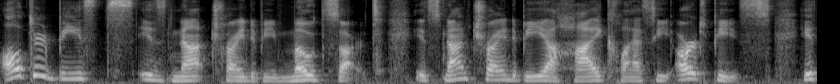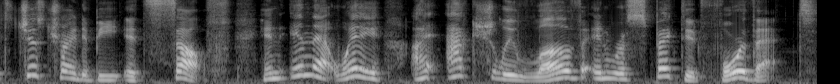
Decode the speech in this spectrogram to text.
Altered Beasts is not trying to be Mozart. It's not trying to be a high classy art piece. It's just trying to be itself. And in that way, I actually love and respect it for that.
